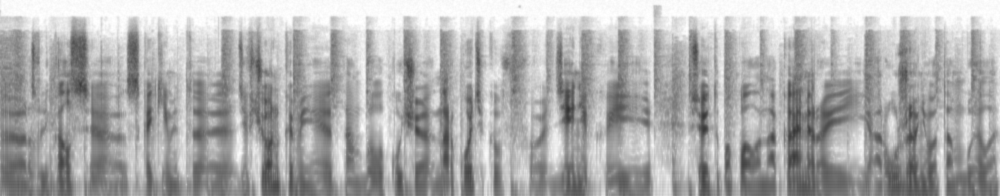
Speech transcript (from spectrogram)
развлекался с какими-то девчонками, там была куча наркотиков, э, денег, и все это попало на камеры, и оружие у него там было.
